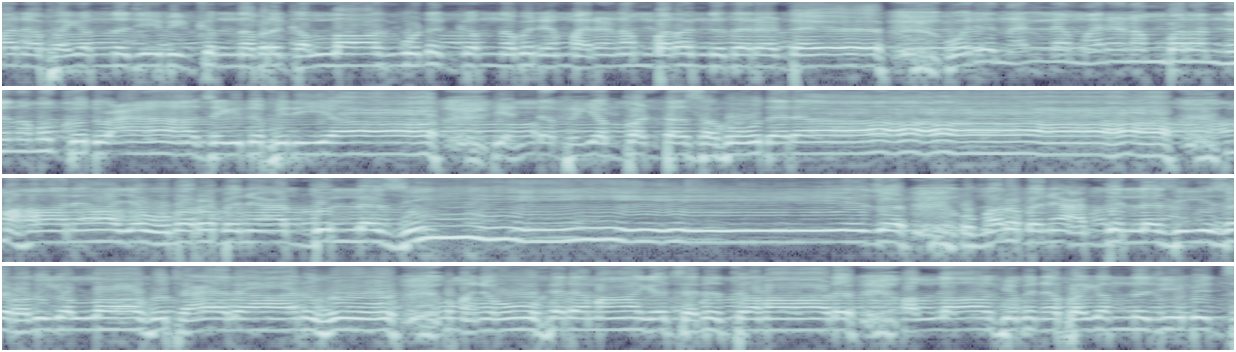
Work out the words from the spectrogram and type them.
അള്ളാനെ ഭയന്ന് ജീവിക്കുന്നവർക്ക് അള്ളാഹു കൊടുക്കുന്ന ഒരു മരണം പറഞ്ഞു തരട്ടെ. ഒരു നല്ല മരണം പറഞ്ഞു നമുക്ക് ചെയ്ത് പിരിയാ. എന്റെ പ്രിയപ്പെട്ട സഹോദര മഹാനായ Umar bin Abdul Aziz Umar bin Abdul Aziz റളിയല്ലാഹു തആല മനോഹരമായ ചരിത്രമാണ്. അല്ലാഹുവിനെ ഭയന്ന് ജീവിച്ച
